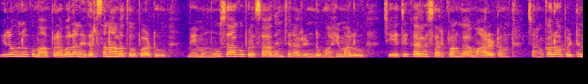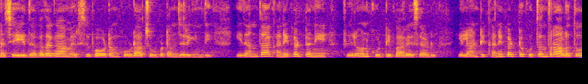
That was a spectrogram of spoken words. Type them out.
ఫిరౌనుకు మా ప్రబల నిదర్శనాలతో పాటు మేము మూసాకు ప్రసాదించిన రెండు మహిమలు చేతికర్ర సర్పంగా మారటం చంకలో పెట్టిన చేయి దగదగా మెరిసిపోవటం కూడా చూపటం జరిగింది. ఇదంతా కనికట్టని ఫిరోన్ కొట్టిపారేశాడు. ఇలాంటి కనికట్టు కుతంత్రాలతో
